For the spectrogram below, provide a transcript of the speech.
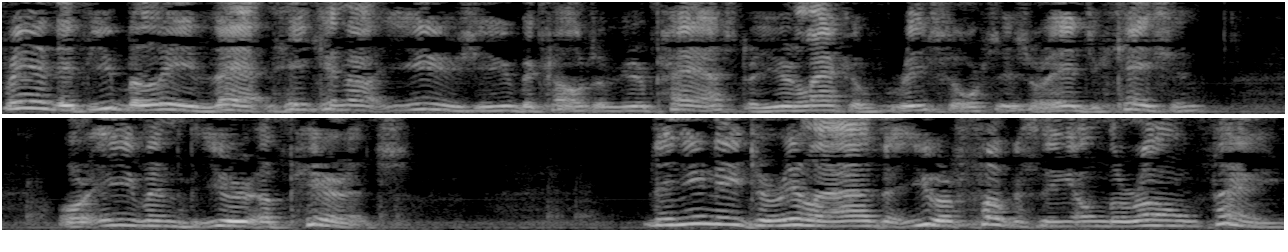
Friend, if you believe that, he cannot use you because of your past or your lack of resources or education or even your appearance, then you need to realize that you are focusing on the wrong thing.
